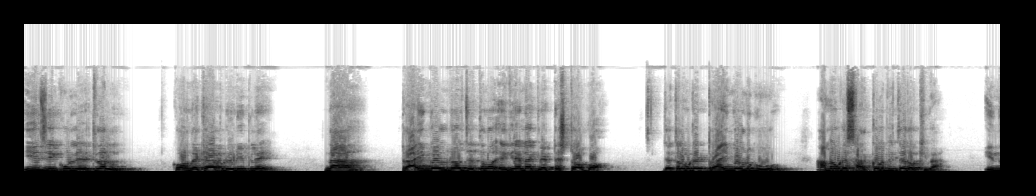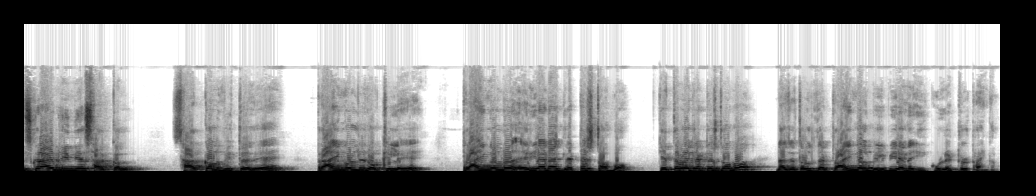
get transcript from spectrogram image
is equilateral कौन देखा पड़े ये प्ले ना ट्राइंगल जो एरिया ग्रेटेस्ट हम जो गोटे ट्राइंगल को आम गोटे सर्कल भितर रखा inscribed in a circle circle ভিতরে ট্রায়াঙ্গলটি রখিলে ট্রায়াঙ্গলর এরিয়াটা গ্রেটেস্ট হব। কেতবে গ্রেটেস্ট হব? না যেতবে triangle will be an equilateral triangle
